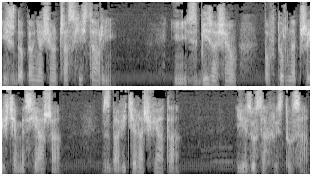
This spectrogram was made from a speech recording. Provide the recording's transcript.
iż dopełnia się czas historii i zbliża się powtórne przyjście Mesjasza, Zbawiciela świata, Jezusa Chrystusa.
